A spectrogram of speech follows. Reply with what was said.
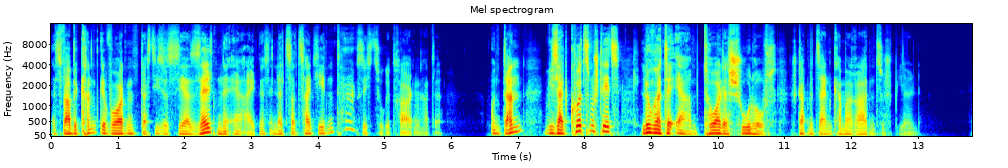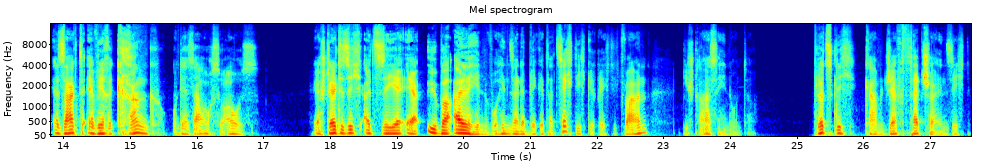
Es war bekannt geworden, dass dieses sehr seltene Ereignis in letzter Zeit jeden Tag sich zugetragen hatte. Und dann, wie seit kurzem stets, lungerte er am Tor des Schulhofs, statt mit seinen Kameraden zu spielen. Er sagte, er wäre krank, und er sah auch so aus. Er stellte sich, als sehe er überall hin, wohin seine Blicke tatsächlich gerichtet waren, die Straße hinunter. Plötzlich kam Jeff Thatcher in Sicht,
